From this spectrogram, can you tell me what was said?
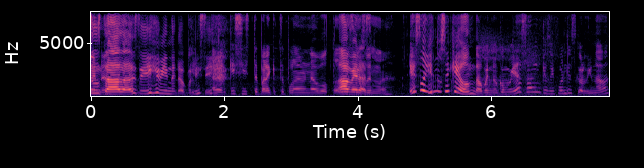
Asustada, sí, vino la A policía. ver, ¿qué hiciste para que te pongan una bota? de A la- Eso yo no sé qué onda. Bueno, como ya saben que soy full descoordinada,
